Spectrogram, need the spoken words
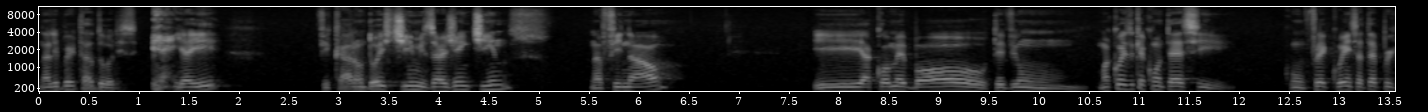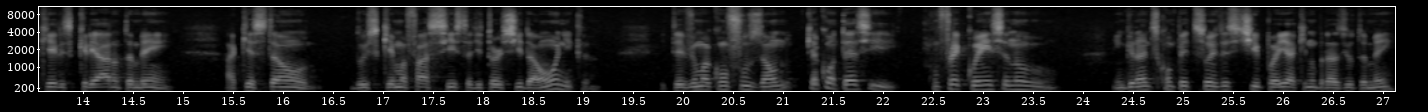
na Libertadores. E aí Ficaram dois times argentinos na final. E a Comebol teve um, uma coisa que acontece com frequência, até porque eles criaram também a questão do esquema fascista de torcida única. E teve uma confusão que acontece com frequência no, em grandes competições desse tipo aí, aqui no Brasil também,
